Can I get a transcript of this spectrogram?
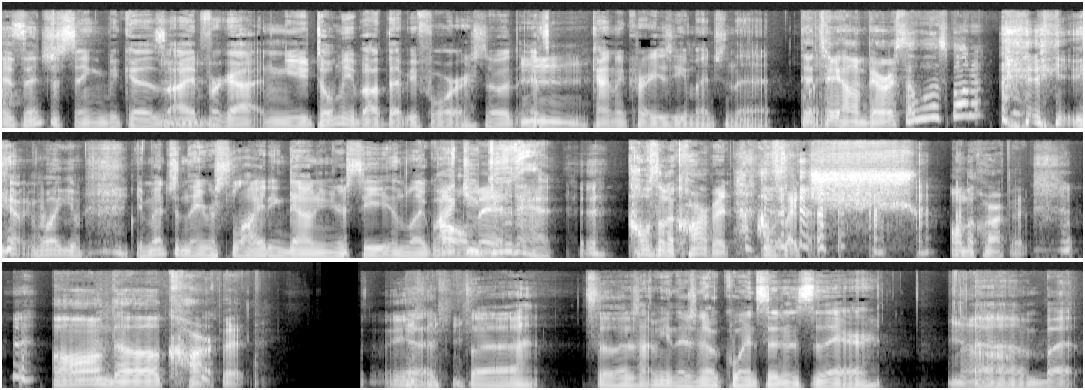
it's interesting because I had forgotten you told me about that before. So it, it's Mm. kind of crazy you mentioned that. Did I tell you how embarrassed I was about it? yeah, well, you you mentioned that you were sliding down in your seat and like, why Oh, did you man. do that? I was on the carpet. I was like, shh, on the carpet. On the carpet. Yeah, uh, so there's, I mean, there's no coincidence there. No. Um, but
